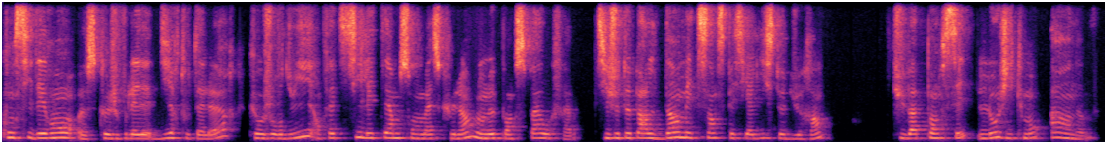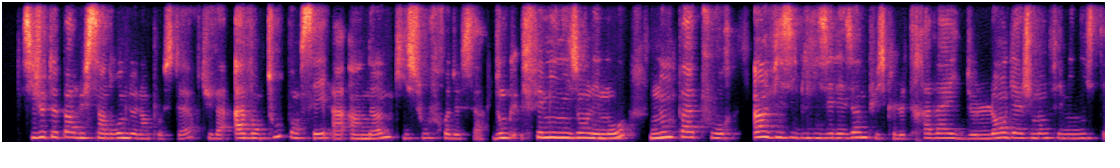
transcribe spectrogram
considérant euh, ce que je voulais dire tout à l'heure, qu'aujourd'hui, en fait, si les termes sont masculins, on ne pense pas aux femmes. Si je te parle d'un médecin spécialiste du rein, tu vas penser logiquement à un homme. Si je te parle du syndrome de l'imposteur, tu vas avant tout penser à un homme qui souffre de ça. Donc, féminisons les mots, non pas pour invisibiliser les hommes, puisque le travail de l'engagement féministe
